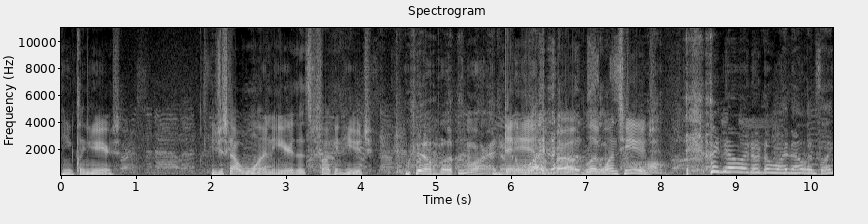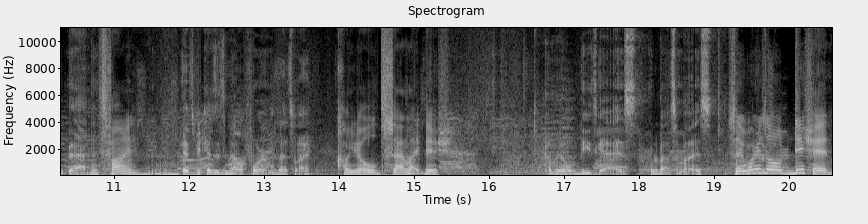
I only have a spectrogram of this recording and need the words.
You can clean your ears. You just got one ear that's fucking huge. No, both of them are. Damn, bro. one's Look, so one's huge. I know, I don't know why that one's like that. That's fine. It's because it's malformed, that's why. Call your old satellite dish. Come me old these guys. What about some eyes? Say, oh where's old dish head?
